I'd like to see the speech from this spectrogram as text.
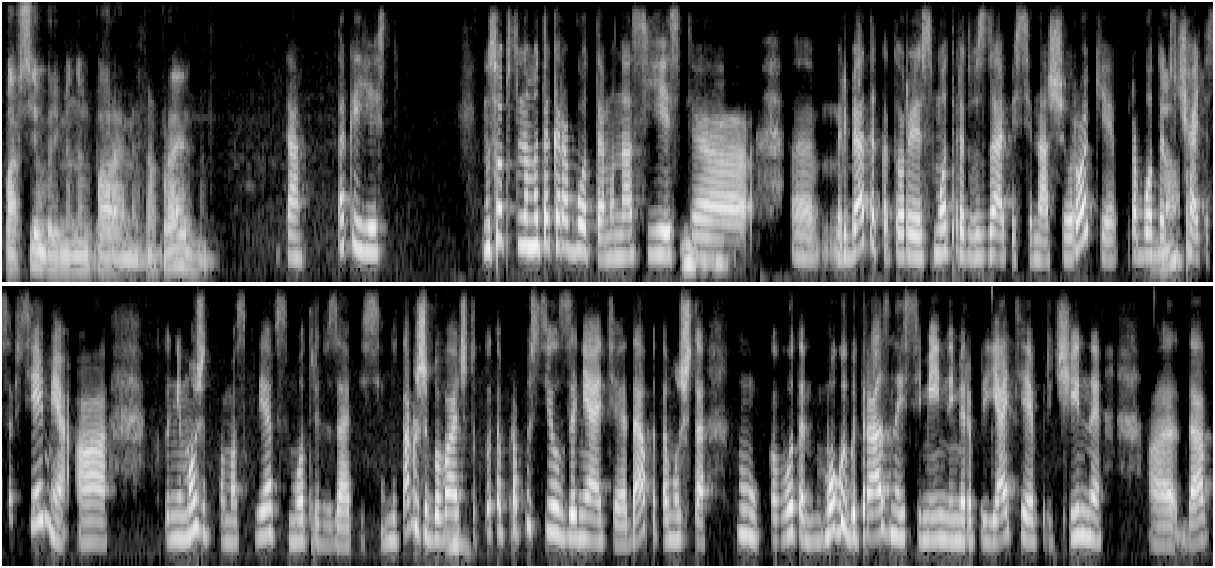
по всем временным параметрам, правильно? Да, так и есть. Ну, собственно, мы так и работаем. У нас есть э, э, ребята, которые смотрят в записи наши уроки, работают да. в чате со всеми, а кто не может по Москве, смотрит в записи. Но также бывает, что кто-то пропустил занятия, да, потому что ну, у кого-то могут быть разные семейные мероприятия, причины, э, да,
